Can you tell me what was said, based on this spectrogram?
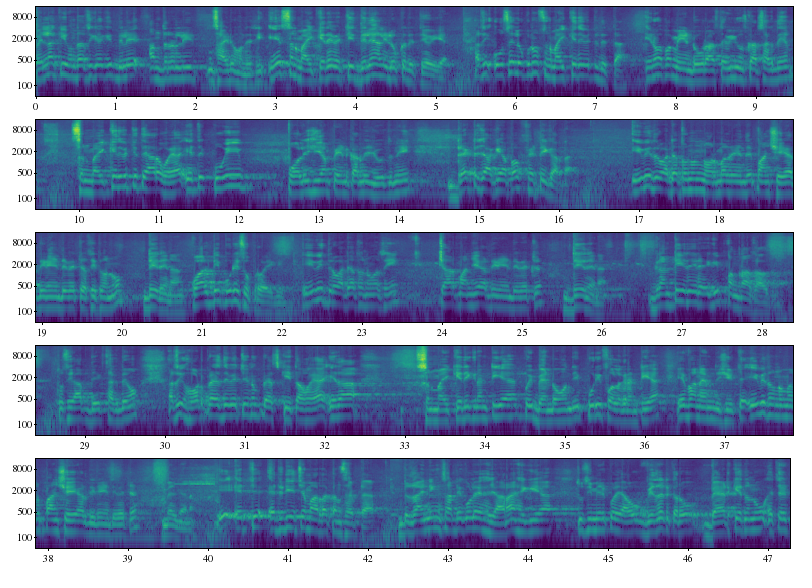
ਪਹਿਲਾਂ ਕੀ ਹੁੰਦਾ ਸੀਗਾ ਕਿ ਦਿਲੇ ਅੰਦਰਲੀ ਸਾਈਡ ਹੁੰਦੇ ਸੀ। ਇਹ ਸਨਮਾਈਕੇ ਦੇ ਵਿੱਚ ਹੀ ਦਿਲਿਆਂ ਵਾਲੀ ਲੁੱਕ ਦਿੱਤੀ ਹੋਈ ਹੈ। ਅਸੀਂ ਉਸੇ ਲੁੱਕ ਨੂੰ ਸਨਮਾਈਕੇ ਦੇ ਵਿੱਚ ਦਿੱਤਾ। ਇਹਨੂੰ ਆਪਾਂ ਮੇਨ ਡੋਰ ਵਾਸਤੇ ਵੀ ਯੂਜ਼ ਕਰ ਸਕਦੇ ਹਾਂ। ਸਨਮਾਈਕੇ ਦੇ ਵਿੱਚ ਤਿਆਰ ਹੋਇਆ। ਇਹ ਤੇ ਕੋਈ ਪਾਲਿਸ਼ ਜਾਂ ਪੇਂਟ ਕਰਨ ਦੀ ਜ਼ਰੂਰਤ ਨਹੀਂ। ਡਾਇਰੈਕਟ ਜਾ ਕੇ ਆਪਾਂ ਫਿੱਟ ਹੀ ਕਰਨਾ ਇਹ ਵੀ ਦਰਵਾਜ਼ਾ ਤੁਹਾਨੂੰ ਨਾਰਮਲ ਰੇਂਜ ਦੇ 5-6000 ਦੀ ਰੇਂਜ ਦੇ ਵਿੱਚ ਅਸੀਂ ਤੁਹਾਨੂੰ ਦੇ ਦੇਣਾ। ਕੁਆਲਿਟੀ ਪੂਰੀ ਸੁਪਰ ਹੋਏਗੀ। ਇਹ ਵੀ ਦਰਵਾਜ਼ਾ ਤੁਹਾਨੂੰ ਅਸੀਂ 4-5000 ਦੀ ਰੇਂਜ ਦੇ ਵਿੱਚ ਦੇ ਦੇਣਾ ਗਰੰਟੀ ਇਹਦੀ ਰਹੇਗੀ 15 ਸਾਲ ਦੀ। ਤੁਸੀਂ ਆਪ ਦੇਖ ਸਕਦੇ ਹੋ। ਅਸੀਂ ਹੌਟ ਪ੍ਰੈਸ ਦੇ ਵਿੱਚ ਇਹਨੂੰ ਪ੍ਰੈਸ ਕੀਤਾ ਹੋਇਆ। ਇਹਦਾ ਸਨਮਾਈਕੇ ਦੀ ਗਾਰੰਟੀ ਹੈ, ਕੋਈ ਬੈਂਡ ਹੋਣ ਦੀ ਪੂਰੀ ਫੁੱਲ ਗਾਰੰਟੀ ਹੈ, ਇਹ 1M ਦੀ ਸ਼ੀਟ ਹੈ ਇਹ ਵੀ ਤੁਹਾਨੂੰ ਮਤਲਬ 5-6000 ਦੀ ਰੇਂਜ ਦੇ ਵਿੱਚ ਮਿਲ ਜਾਣਾ। ਇਹ ਐਚ ਐਚਡੀਐਚਐਮਆਰ ਦਾ ਕਨਸੈਪਟ ਹੈ। ਡਿਜ਼ਾਈਨਿੰਗ ਸਾਡੇ ਕੋਲੇ ਹਜ਼ਾਰਾਂ ਹੈਗੀ ਆ, ਤੁਸੀਂ ਮੇਰੇ ਕੋਲ ਆਓ ਵਿਜ਼ਿਟ ਕਰੋ, ਬੈਠ ਕੇ ਤੁਹਾਨੂੰ ਇੱਥੇ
